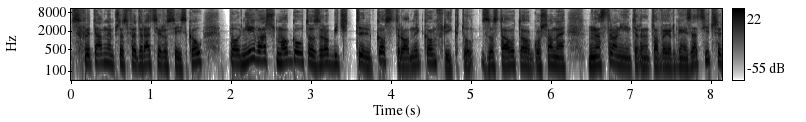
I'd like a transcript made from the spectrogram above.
schwytanym przez Federację Rosyjską, ponieważ mogą to zrobić tylko strony konfliktu. Zostało to ogłoszone na stronie internetowej organizacji 3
